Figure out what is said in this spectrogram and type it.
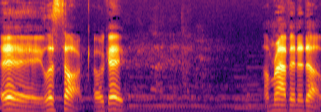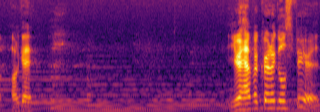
hey, let's talk, okay? I'm wrapping it up, okay? You have a critical spirit.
